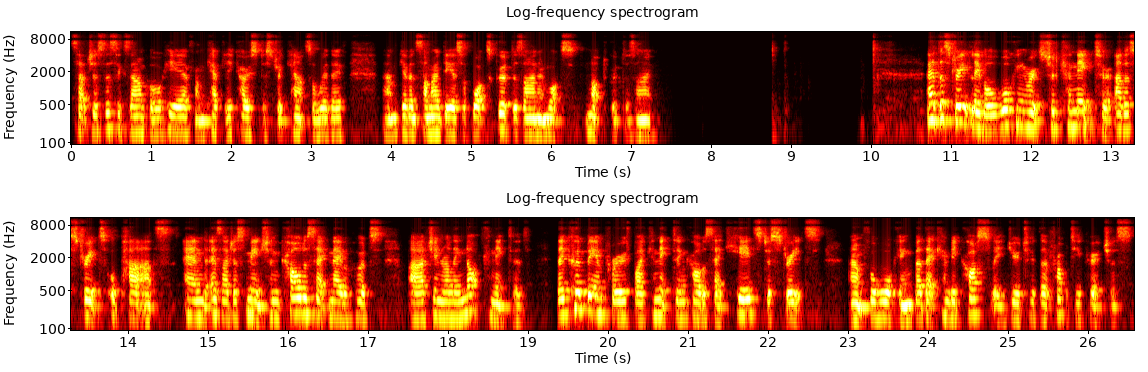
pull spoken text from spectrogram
such as this example here from Kapiti Coast District Council, where they've um, given some ideas of what's good design and what's not good design. At the street level, walking routes should connect to other streets or paths. And as I just mentioned, cul-de-sac neighbourhoods are generally not connected. They could be improved by connecting cul-de-sac heads to streets um, for walking, but that can be costly due to the property purchase.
